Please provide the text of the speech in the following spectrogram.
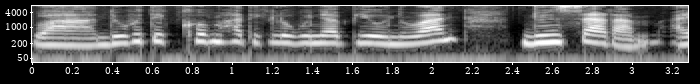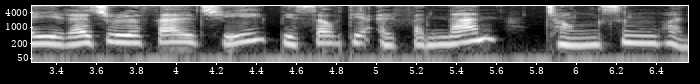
ونهديكم هذه الأغنية بعنوان 눈사람 أي رجل ثلجي بصوت الفنان 정승환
